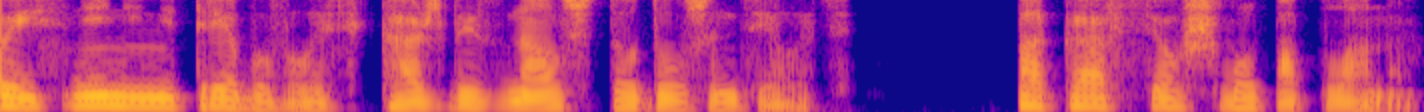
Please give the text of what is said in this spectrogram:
Пояснений не требовалось, каждый знал, что должен делать. Пока все шло по плану.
